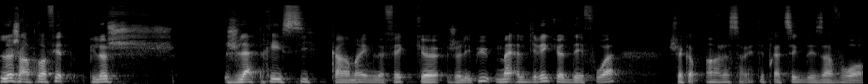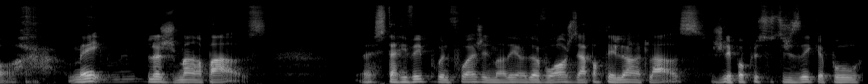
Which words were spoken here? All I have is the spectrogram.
là, j'en profite. Puis là, je, l'apprécie quand même, le fait que je l'ai pu, malgré que des fois, je fais comme Ah, là, ça aurait été pratique de les avoir. Mais là, je m'en passe. Euh, c'est arrivé pour une fois, j'ai demandé un devoir, je dis apportez-le en classe. Je ne l'ai pas plus utilisé que pour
